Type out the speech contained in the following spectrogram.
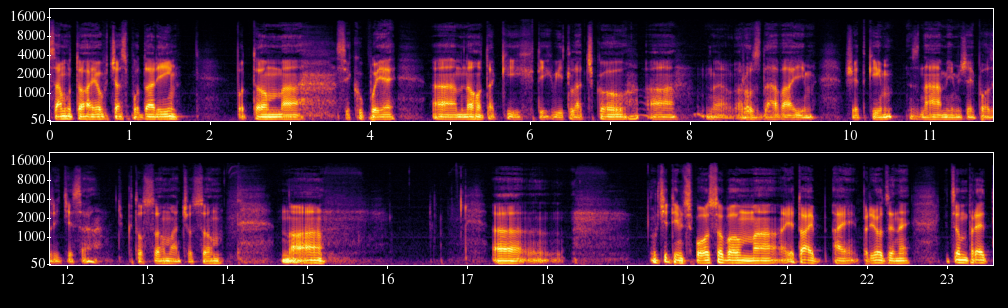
sa mu to aj občas podarí, potom si kupuje mnoho takých tých výtlačkov a rozdáva im všetkým známym, že pozrite sa, kto som a čo som. No a, a určitým spôsobom je to aj, aj prirodzené. Keď som pred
